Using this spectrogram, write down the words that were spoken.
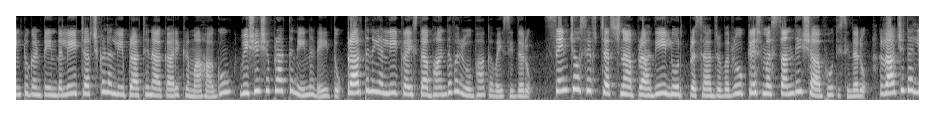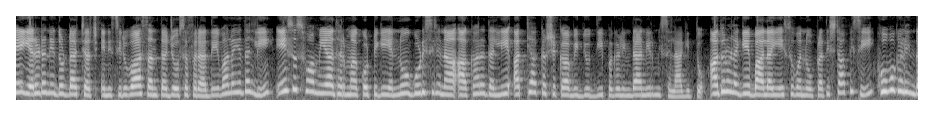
ಎಂಟು ಗಂಟೆಯಿಂದಲೇ ಚರ್ಚ್ಗಳಲ್ಲಿ ಪ್ರಾರ್ಥನಾ ಕಾರ್ಯಕ್ರಮ ಹಾಗೂ ವಿಶೇಷ ಪ್ರಾರ್ಥನೆ ನಡೆಯಿತು. ಪ್ರಾರ್ಥನೆಯಲ್ಲಿ ಕ್ರೈಸ್ತ ಬಾಂಧವರು ಭಾಗವಹಿಸಿದ್ದರು. ಸೆಂಟ್ ಜೋಸೆಫ್ ಚರ್ಚ್ನ ಪ್ರಾದಿ ಲೂರ್ ಪ್ರಸಾದ್ ರವರು ಕ್ರಿಸ್ಮಸ್ ಸಂದೇಶ ಬೋಧಿಸಿದರು ರಾಜ್ಯದಲ್ಲೇ ಎರಡನೇ ದೊಡ್ಡ ಚರ್ಚ್ ಎನಿಸಿರುವ ಸಂತ ಜೋಸೆಫರ ದೇವಾಲಯದಲ್ಲಿ ಏಸುಸ್ವಾಮಿಯ ಧರ್ಮ ಕೊಟ್ಟಿಗೆಯನ್ನು ಗುಡಿಸಿಲಿನ ಆಕಾರದಲ್ಲಿ ಅತ್ಯಾಕರ್ಷಕ ವಿದ್ಯುತ್ ದೀಪಗಳಿಂದ ನಿರ್ಮಿಸಲಾಗಿತ್ತು. ಅದರೊಳಗೆ ಬಾಲ ಯೇಸುವನ್ನು ಪ್ರತಿಷ್ಠಾಪಿಸಿ ಹೂವುಗಳಿಂದ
